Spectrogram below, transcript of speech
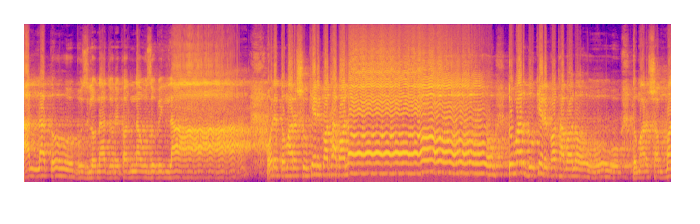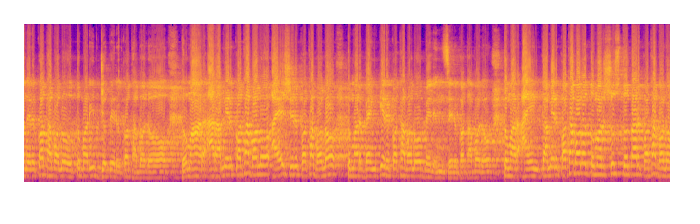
আল্লাহ তো বুঝলো না। জোরে কন্যা উজুবিল্লা ওরে, তোমার সুখের কথা বলো। তোমার দুঃখের কথা বলো তোমার সম্মানের কথা বলো তোমার ইজ্জতের কথা বলো তোমার আরামের কথা বলো আয়েশের কথা বলো তোমার ব্যাংকের কথা বলো ব্যালেন্সের কথা বলো তোমার আইন কামের কথা বলো তোমার সুস্থতার কথা বলো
